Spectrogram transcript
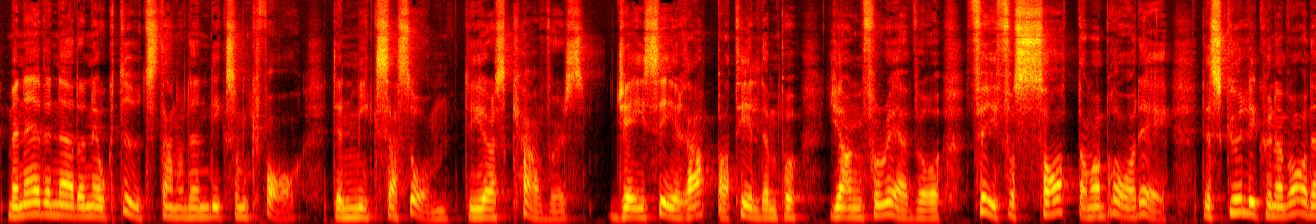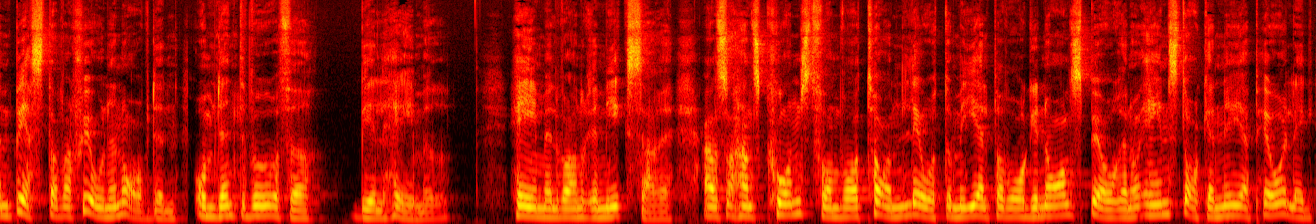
Men även när den åkt ut stannar den liksom kvar. Den mixas om, det görs covers. Jay-Z rappar till den på Young Forever och fy för satan vad bra det är. Det skulle kunna vara den bästa versionen av den om det inte vore för Bill Hamel. Hamel var en remixare, alltså hans konstform var att ta en låt och med hjälp av originalspåren och enstaka nya pålägg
